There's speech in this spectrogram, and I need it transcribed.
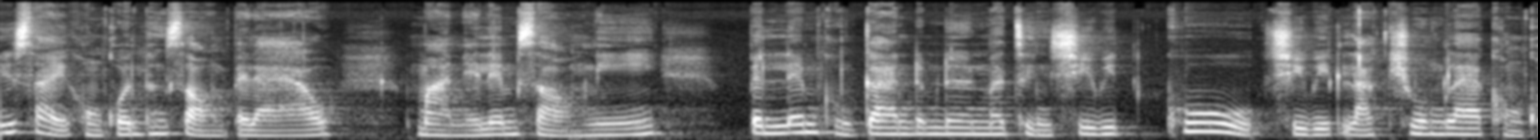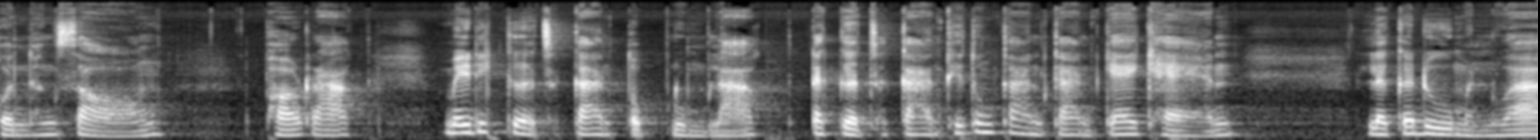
นิสัยของคนทั้งสองไปแล้ว มาในเล่มสองนี้เป็นเล่มของการดำเนินมาถึงชีวิตคู่ชีวิตรักช่วงแรกของคนทั้งสอง เพราะรักไม่ได้เกิดจากการตบหลุมรัก แต่เกิดจากการที่ต้องการการแก้แค้นแล้วก็ดูเหมือนว่า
